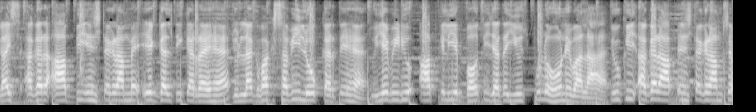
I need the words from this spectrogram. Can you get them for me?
गाइस अगर आप भी इंस्टाग्राम में एक गलती कर रहे हैं, जो लगभग सभी लोग करते हैं तो ये वीडियो आपके लिए बहुत ही ज़्यादा यूजफुल होने वाला है। क्योंकि अगर आप इंस्टाग्राम से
